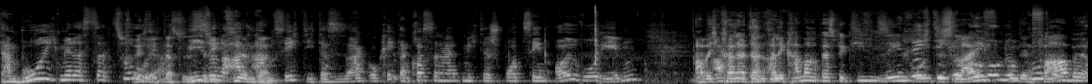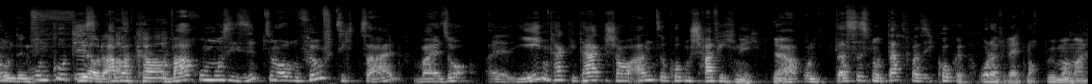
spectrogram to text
dann buche ich mir das dazu. Richtig, ja. dass du das wie so eine Art kannst. richtig, dass ich sage, okay, dann kostet halt mich der Sport 10 Euro eben. Aber ich Aber kann halt dann alle Kameraperspektiven sehen und Richtig, das live und, in gut Farbe und, in gut 4 ist, oder aber 8K. warum muss ich 17,50 Euro zahlen? Weil so jeden Tag die Tagesschau anzugucken, schaffe ich nicht. Ja. Ja. Und das ist nur das, was ich gucke. Oder vielleicht noch Böhmermann.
